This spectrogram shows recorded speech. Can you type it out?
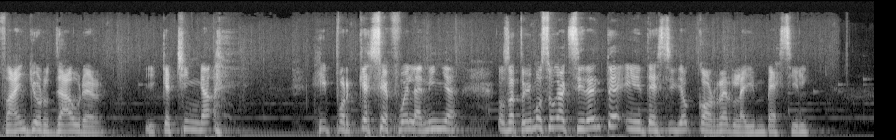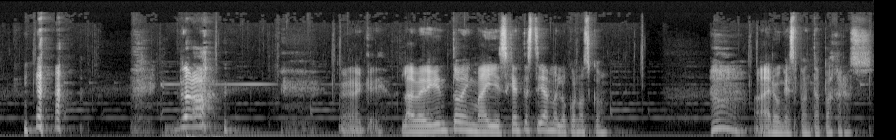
Find your daughter. ¿Y qué chinga? ¿Y por qué se fue la niña? O sea, tuvimos un accidente y decidió correr la imbécil. no. Ok. Laberinto en maíz. Gente, este ya me lo conozco. Ah, era un espantapájaros.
